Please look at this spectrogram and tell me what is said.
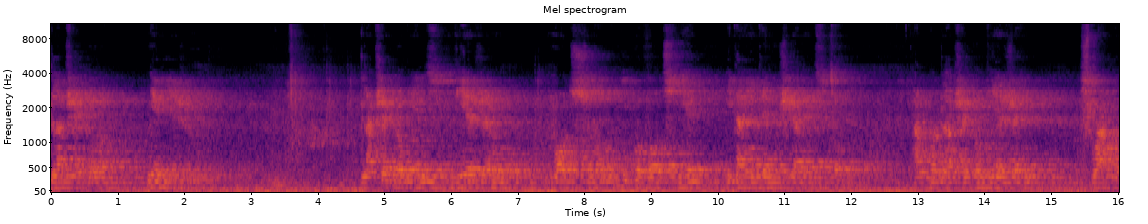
dlaczego nie wierzę. Dlaczego więc wierzę mocno i owocnie i daję temu świadectwo? Albo dlaczego wierzę słabo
